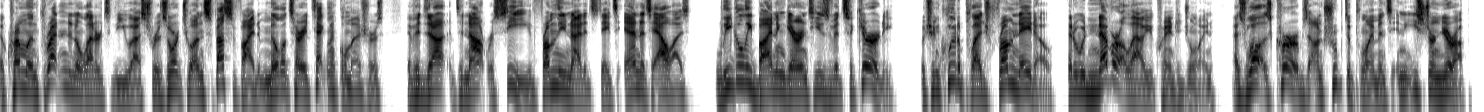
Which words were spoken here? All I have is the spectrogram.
the Kremlin threatened in a letter to the U.S. to resort to unspecified military technical measures if it did not, did not receive from the United States and its allies legally binding guarantees of its security, which include a pledge from NATO that it would never allow Ukraine to join, as well as curbs on troop deployments in Eastern Europe.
